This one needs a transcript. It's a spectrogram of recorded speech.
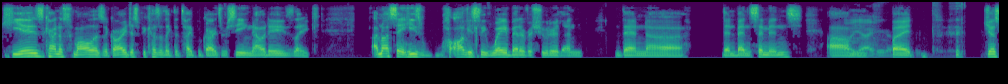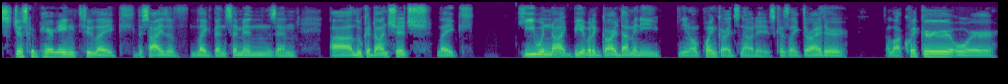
he is kind of small as a guard just because of like the type of guards we're seeing nowadays. Like I'm not saying he's obviously way better of a shooter than than uh, than Ben Simmons. Um, oh yeah, I hate him. but just just comparing to like the size of like Ben Simmons and uh Luka Doncic, like he would not be able to guard that many, you know, point guards nowadays because like they're either a lot quicker or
